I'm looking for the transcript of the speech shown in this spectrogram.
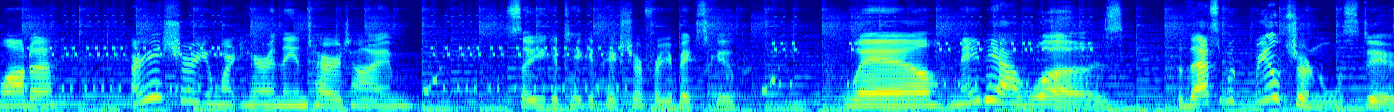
Lotta, are you sure you weren't here in the entire time? So you could take a picture for your big scoop? Well, maybe I was, but that's what real journalists do.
